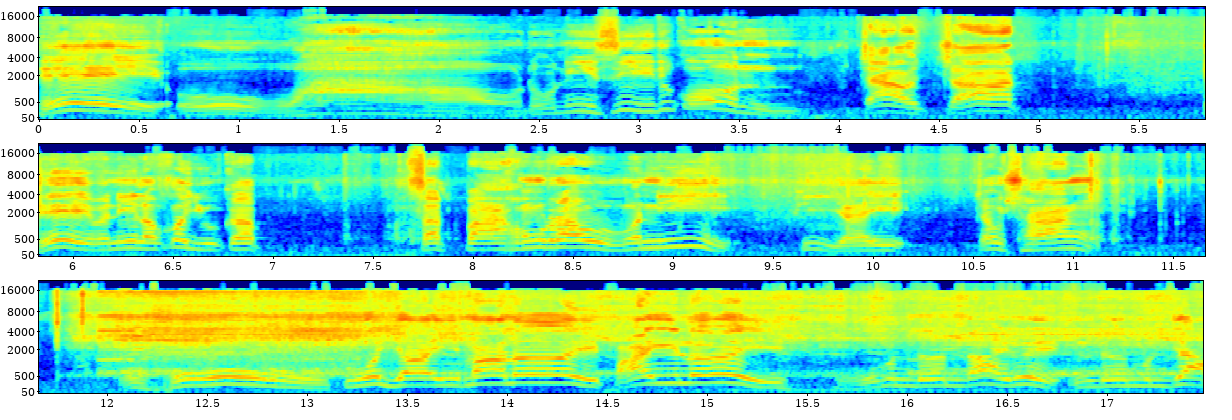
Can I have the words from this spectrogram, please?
เฮ้ โอ้ว้าว ดูนี่สิทุกคน เจ้าจัด เฮ้ วันนี้เราก็อยู่กับสัตว์ป่าของเราวันนี้ พี่ใหญ่เจ้าช้าง โอ้โห ตัวใหญ่มาเลย ไปเลยโอ้โหมันเดินได้ด้วย มันเดินบนหญ้า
